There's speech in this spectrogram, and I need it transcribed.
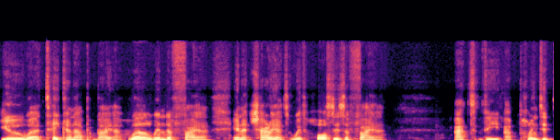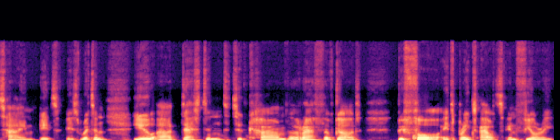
You were taken up by a whirlwind of fire in a chariot with horses of fire. At the appointed time, it is written, You are destined to calm the wrath of God before it breaks out in fury,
